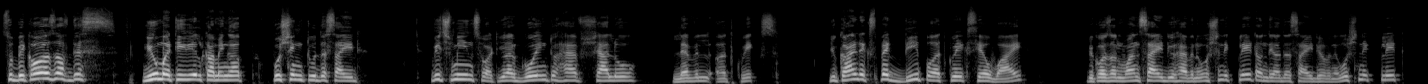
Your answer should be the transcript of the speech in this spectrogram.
So because of this new material coming up, pushing to the side, which means what? You are going to have shallow level earthquakes. You can't expect deep earthquakes here. Why? Because on one side you have an oceanic plate, on the other side you have an oceanic plate,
